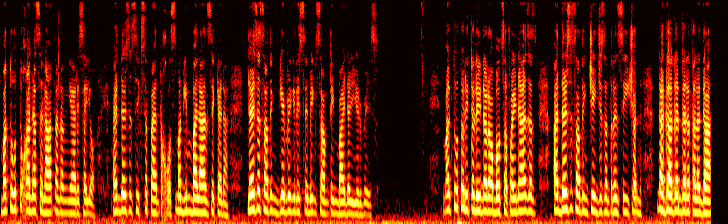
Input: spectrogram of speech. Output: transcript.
Matuto ka na sa lahat na nangyari sa'yo. And there's a Six of Pentacles. Maging balance ka na. There's a something giving, receiving something by the universe magtutuloy-tuloy na raw about sa finances at there's something changes and transition nagaganda na talaga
